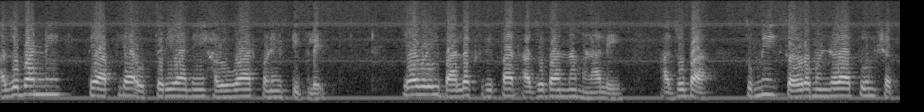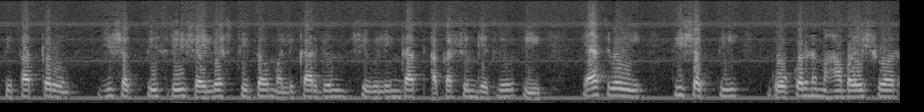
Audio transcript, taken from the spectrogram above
आजोबांनी ते आपल्या उत्तरीयाने हळुवारपणे टिपले. यावेळी बालक श्रीपाद आजोबांना म्हणाले आजोबा तुम्ही सौरमंडळातून शक्तिपात करून जी शक्ती श्री शैल्यस्थित मल्लिकार्जुन शिवलिंगात आकर्षून घेतली होती त्याच वेळी ती शक्ती गोकर्ण महाबळेश्वर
